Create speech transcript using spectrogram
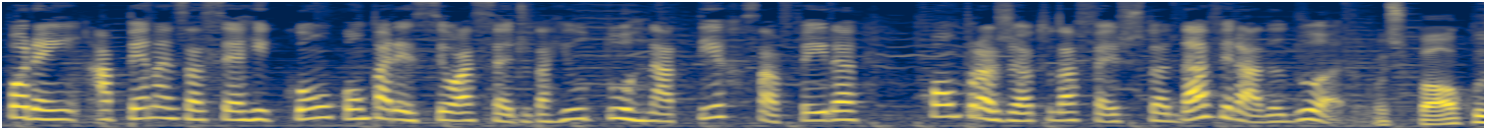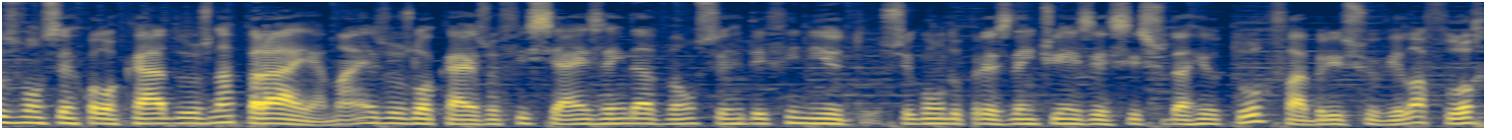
porém apenas a CRCom compareceu à sede da Rio Tour na terça-feira com o projeto da festa da virada do ano. Os palcos vão ser colocados na praia, mas os locais oficiais ainda vão ser definidos. Segundo o presidente em exercício da Rio Tour, Fabrício Vilaflor,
